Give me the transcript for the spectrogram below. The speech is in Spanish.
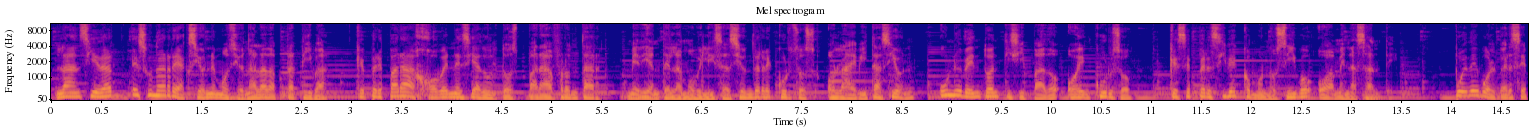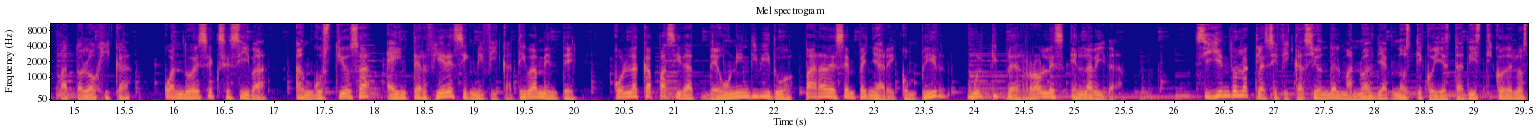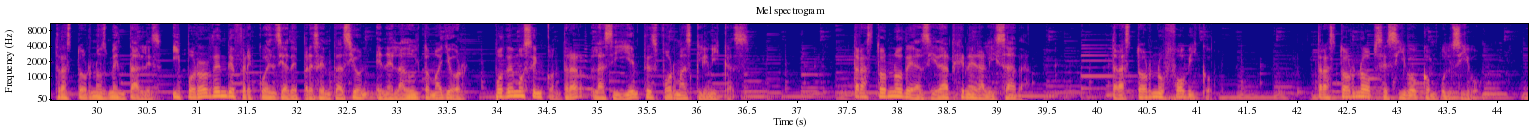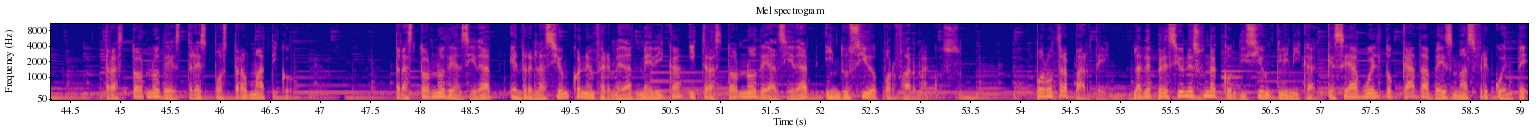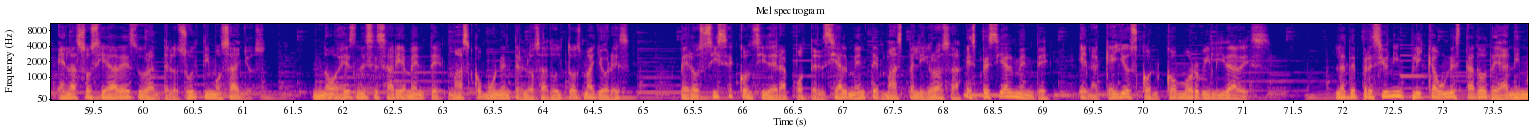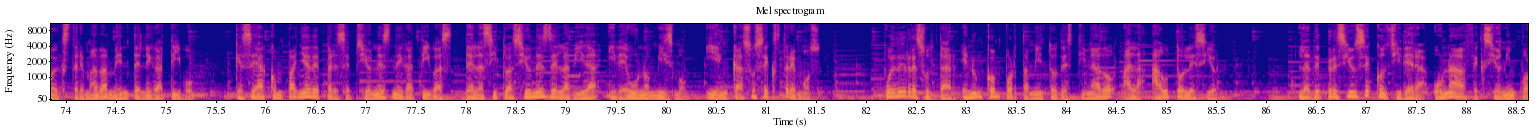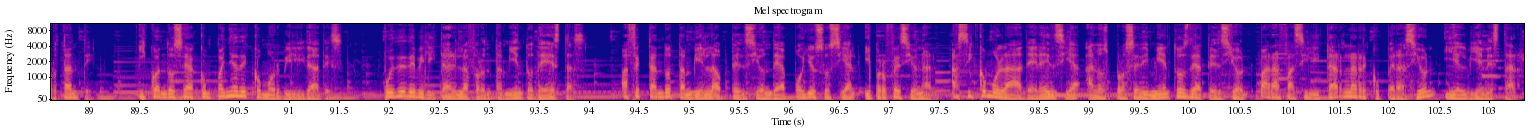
La ansiedad es una reacción emocional adaptativa que prepara a jóvenes y adultos para afrontar, mediante la movilización de recursos o la evitación, un evento anticipado o en curso que se percibe como nocivo o amenazante puede volverse patológica cuando es excesiva, angustiosa e interfiere significativamente con la capacidad de un individuo para desempeñar y cumplir múltiples roles en la vida. Siguiendo la clasificación del Manual Diagnóstico y Estadístico de los Trastornos Mentales y por orden de frecuencia de presentación en el adulto mayor, podemos encontrar las siguientes formas clínicas. Trastorno de ansiedad generalizada. Trastorno fóbico trastorno obsesivo compulsivo, trastorno de estrés postraumático, trastorno de ansiedad en relación con enfermedad médica y trastorno de ansiedad inducido por fármacos. Por otra parte, la depresión es una condición clínica que se ha vuelto cada vez más frecuente en las sociedades durante los últimos años. No es necesariamente más común entre los adultos mayores, pero sí se considera potencialmente más peligrosa, especialmente en aquellos con comorbilidades. La depresión implica un estado de ánimo extremadamente negativo, que se acompaña de percepciones negativas de las situaciones de la vida y de uno mismo, y en casos extremos, puede resultar en un comportamiento destinado a la autolesión. La depresión se considera una afección importante, y cuando se acompaña de comorbilidades, puede debilitar el afrontamiento de estas, afectando también la obtención de apoyo social y profesional, así como la adherencia a los procedimientos de atención para facilitar la recuperación y el bienestar.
